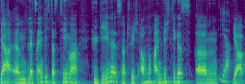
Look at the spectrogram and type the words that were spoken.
Ja, ähm, letztendlich das Thema Hygiene ist natürlich auch noch ein wichtiges. Ähm, ja. ja,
